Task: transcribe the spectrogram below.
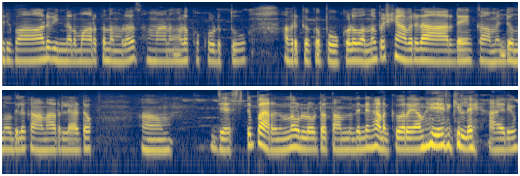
ഒരുപാട് വിന്നർമാർക്ക് നമ്മൾ സമ്മാനങ്ങളൊക്കെ കൊടുത്തു. അവർക്കൊക്കെ പൂക്കൾ വന്നു. പക്ഷേ അവരുടെ ആരുടെയും കമന്റ് ഒന്നും ഇതിൽ കാണാറില്ല കേട്ടോ. ജസ്റ്റ് പറഞ്ഞുള്ളൂ കേട്ടോ. തന്നതിന്റെ കണക്ക് പറയാമെന്ന് വിചാരിക്കില്ലേ ആരും?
